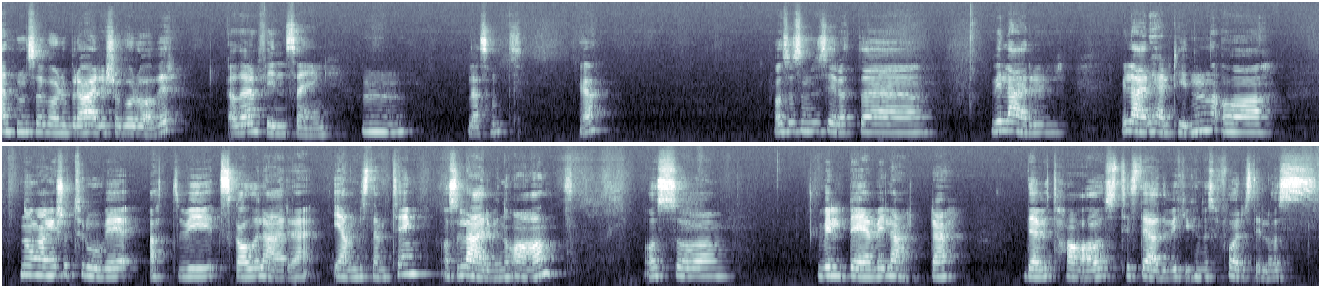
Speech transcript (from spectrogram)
enten så går det bra, eller så går det over. Ja, det er en fin saying. Mm. Det er sant. Ja. Også som du sier at uh, vi, lærer, vi lærer hele tiden, og noen ganger så tror vi at vi skal lære én bestemt ting, og så lærer vi noe annet. Og så vil det vi lærte, det vil ta oss til steder vi ikke kunne forestille oss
